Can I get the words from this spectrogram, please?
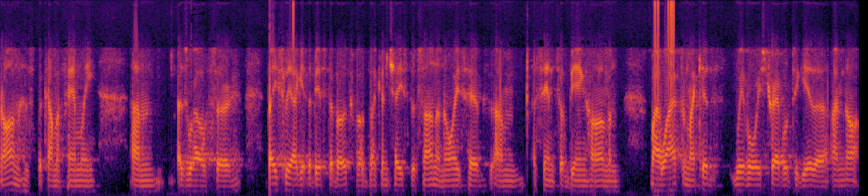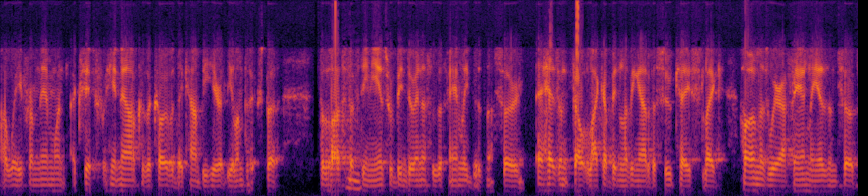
Ron has become a family um, as well. So basically I get the best of both worlds. I can chase the sun and always have um, a sense of being home. And my wife and my kids, we've always travelled together. I'm not away from them, when, except for here now because of COVID. They can't be here at the Olympics, but for the last mm. 15 years, we've been doing this as a family business. So it hasn't felt like I've been living out of a suitcase. Like home is where our family is, and so it's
